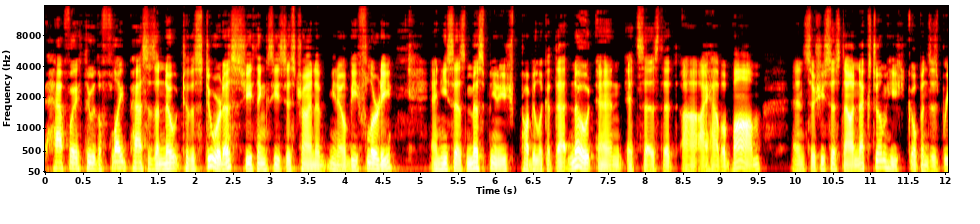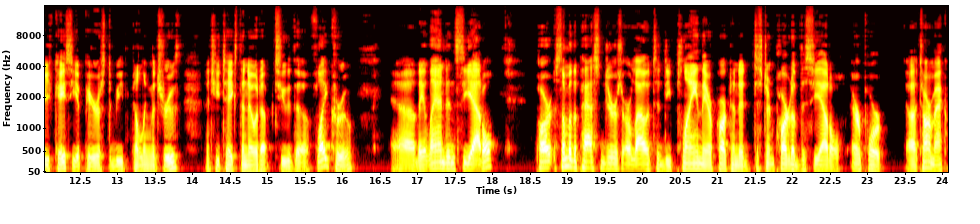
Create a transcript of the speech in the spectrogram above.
halfway through the flight passes a note to the stewardess. She thinks he's just trying to, you know, be flirty, and he says, "Miss, you know, you should probably look at that note." And it says that uh, I have a bomb. And so she sits down next to him. He opens his briefcase. He appears to be telling the truth, and she takes the note up to the flight crew. Uh, they land in Seattle. Part some of the passengers are allowed to deplane. They are parked in a distant part of the Seattle airport uh, tarmac,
